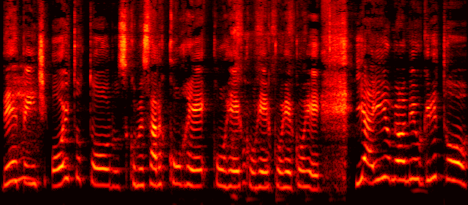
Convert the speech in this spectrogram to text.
De repente, oito touros começaram a correr, correr, correr, correr, correr. E aí o meu amigo gritou.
